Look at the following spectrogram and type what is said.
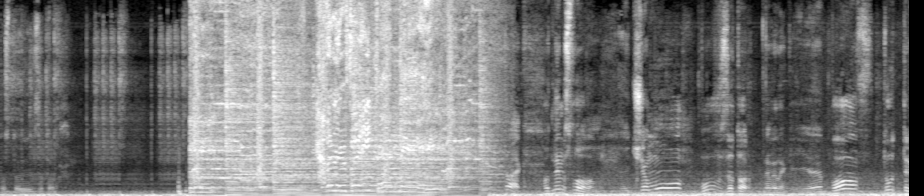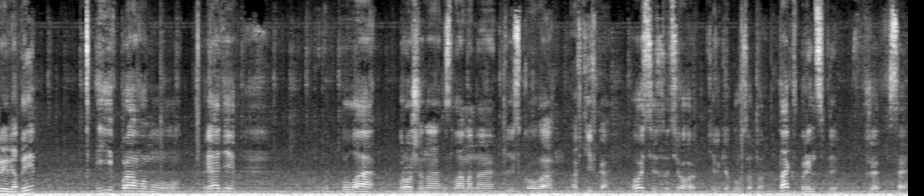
постою в заторах. Так, одним словом, чому був затор невеликий? Е, Бо тут три ряди, і в правому ряді була брошена зламана військова автівка. Ось із-за цього тільки був затор. Так, в принципі, вже все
